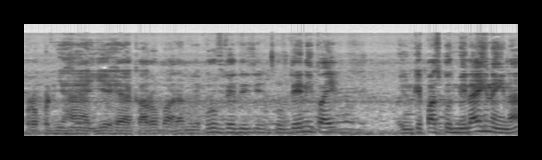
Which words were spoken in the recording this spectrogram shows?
प्रॉपर्टियाँ हैं, ये है, कारोबार है, मुझे प्रूफ दे दीजिए। प्रूफ दे नहीं पाई उनके पास कुछ मिला ही नहीं ना।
